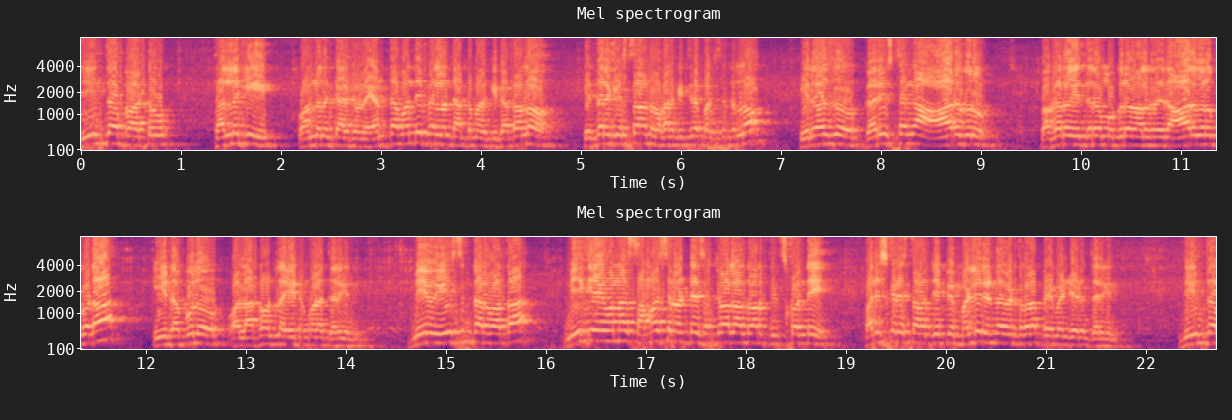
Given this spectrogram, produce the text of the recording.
దీంతో పాటు తల్లికి వందన కార్యక్రమం. ఎంతమంది పిల్లలు ఉంటే అంతమందికి. గతంలో ఇద్దరికి ఇస్తామని ఒకరికి ఇచ్చిన పరిస్థితుల్లో ఈరోజు గరిష్టంగా ఆరుగురు ఒకరు ఇద్దరు ముగ్గురు నలుగురు ఐదు ఆరుగురు కూడా ఈ డబ్బులు వాళ్ళ అకౌంట్లో వేయడం కూడా జరిగింది. మేము వేసిన తర్వాత మీకేమన్నా సమస్యలు ఉంటే సచివాలయాల ద్వారా తీసుకోండి పరిష్కరిస్తామని చెప్పి మళ్ళీ రెండో విడత కూడా పేమెంట్ చేయడం జరిగింది. దీంతో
